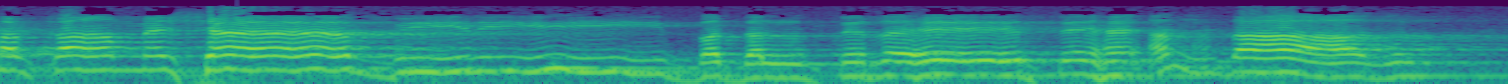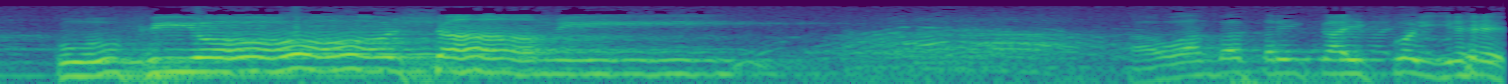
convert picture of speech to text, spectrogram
مقام شبیری بدلتے رہتے ہیں انداز۔ کوفیو شامی۔ طریقہ ایک ہی ہے۔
